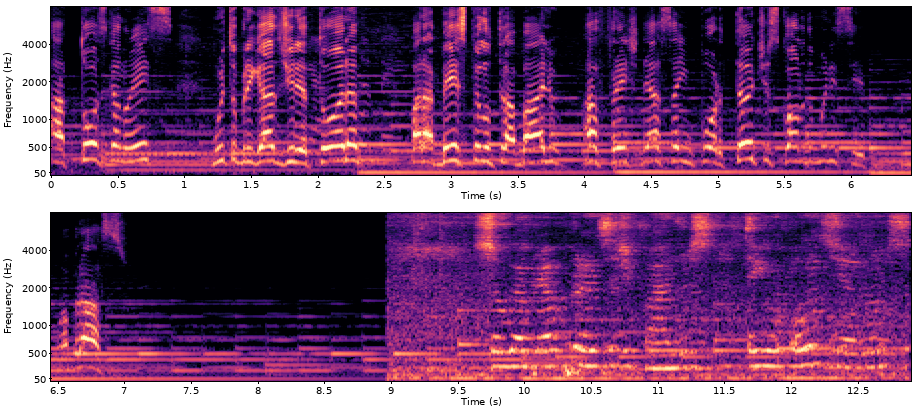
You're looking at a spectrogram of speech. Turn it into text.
a todos os canoenses. Muito obrigado, diretora. Parabéns pelo trabalho à frente dessa importante escola do município. Um abraço. Sou Gabriel Proença de Quadros, tenho 11 anos,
